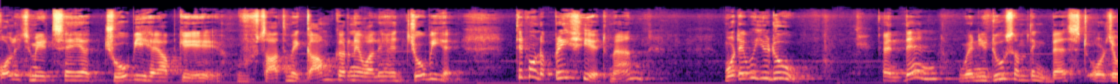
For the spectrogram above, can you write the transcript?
कॉलेज मेट्स हैं या जो भी है आपके साथ में काम करने वाले हैं, जो भी है they don't appreciate man whatever you do and then when you do something best और जो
